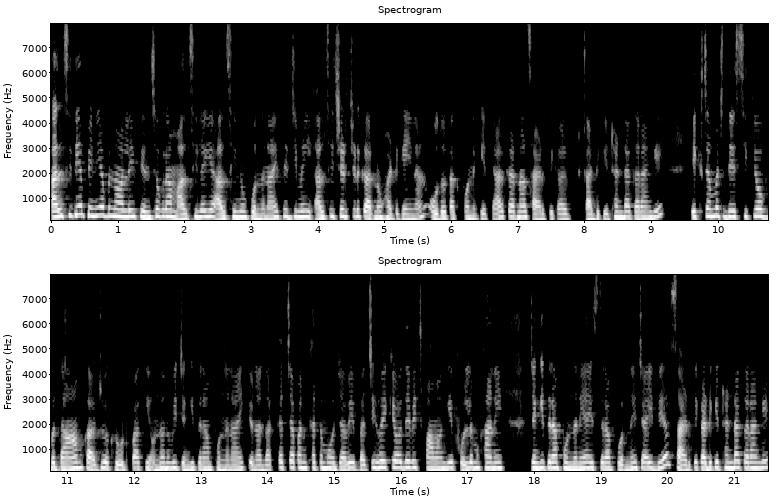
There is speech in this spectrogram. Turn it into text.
ਅਲਸੀ ਦੀਆਂ ਪਿੰਨੀਆਂ ਬਣਾਉਣ ਲਈ 300 ਗ੍ਰਾਮ ਅਲਸੀ ਲਈ ਹੈ। ਅਲਸੀ ਨੂੰ ਭੁੰਨਣਾ ਹੈ ਤੇ ਜਿਵੇਂ ਹੀ ਅਲਸੀ ਚਿੜਚਿੜ ਕਰਨੋਂ ਹਟ ਗਈ ਨਾ, ਉਦੋਂ ਤੱਕ ਭੁੰਨ ਕੇ ਤਿਆਰ ਕਰਨਾ, ਸਾਈਡ ਤੇ ਕੱਢ ਕੱਢ ਕੇ ਠੰਡਾ ਕਰਾਂਗੇ। ਇੱਕ ਚਮਚ ਦੇਸੀ ਘਿਓ, ਬਦਾਮ, ਕਾਜੂ, ਅਖਰੋਟ ਪਾ ਕੇ ਉਹਨਾਂ ਨੂੰ ਵੀ ਚੰਗੀ ਤਰ੍ਹਾਂ ਭੁੰਨਣਾ ਹੈ ਕਿ ਉਹਨਾਂ ਦਾ ਕੱਚਾਪਨ ਖਤਮ ਹੋ ਜਾਵੇ। ਬਚੇ ਹੋਏ ਘਿਓ ਦੇ ਵਿੱਚ ਪਾਵਾਂਗੇ ਫੁੱਲ ਮਖਾਣੇ। ਚੰਗੀ ਤਰ੍ਹਾਂ ਭੁੰਨਣੇ ਆ, ਇਸ ਤਰ੍ਹਾਂ ਭੁੰਨਣੇ ਚਾਹੀਦੇ ਆ। ਸਾਈਡ ਤੇ ਕੱਢ ਕੇ ਠੰਡਾ ਕਰਾਂਗੇ।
